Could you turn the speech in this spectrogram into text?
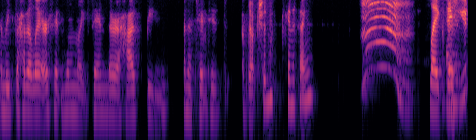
And we'd had a letter sent home like saying there has been an attempted abduction kind of thing. Mm, Like this. you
